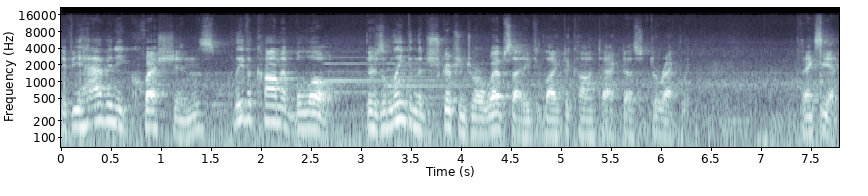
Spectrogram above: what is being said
If you have any questions, leave a comment below. There's a link in the description to our website if you'd like to contact us directly. Thanks again.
